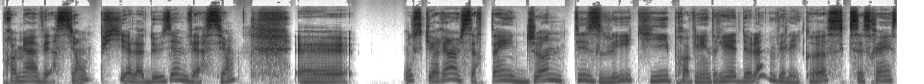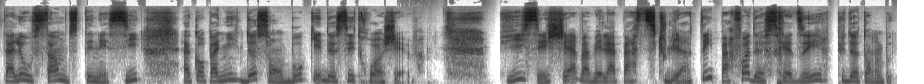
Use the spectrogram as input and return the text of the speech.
première version. Puis il y a la deuxième version. Euh, où ce qu'il y aurait un certain John Tisley qui proviendrait de la Nouvelle-Écosse, qui se serait installé au centre du Tennessee, accompagné de son bouc et de ses trois chèvres. Puis ces chèvres avaient la particularité parfois de se raidir puis de tomber.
